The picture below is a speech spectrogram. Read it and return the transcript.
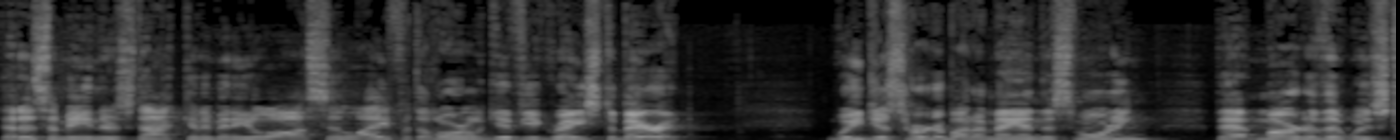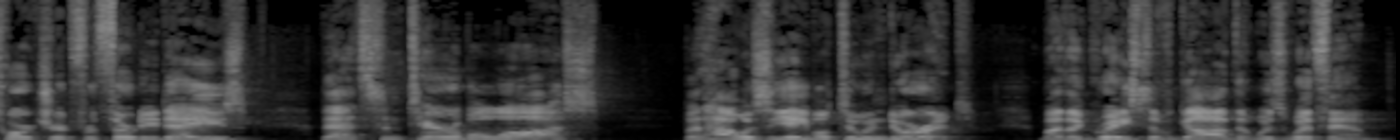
That doesn't mean there's not going to be any loss in life, but the Lord will give you grace to bear it. We just heard about a man this morning that martyr that was tortured for 30 days, that's some terrible loss, but how was he able to endure it? By the grace of God that was with him.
